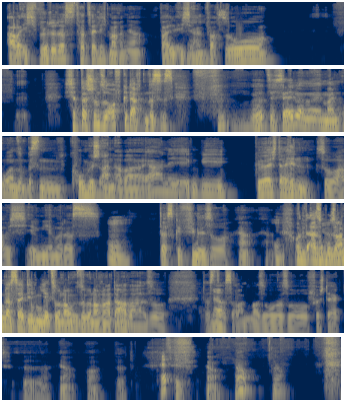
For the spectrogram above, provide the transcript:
Aber ich würde das tatsächlich machen, ja. Weil ich ja. einfach so. Ich habe das schon so oft gedacht und das ist hört sich selber in meinen Ohren so ein bisschen komisch an, aber ja, nee, irgendwie gehöre ich dahin. So habe ich irgendwie immer das, mhm. Das Gefühl so, ja. ja. Und also ja. besonders seitdem ich jetzt so noch, sogar noch mal da war, also dass ja. das auch mal so, so verstärkt äh, ja, war, wird. Heftig. Ja, ja, ja.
